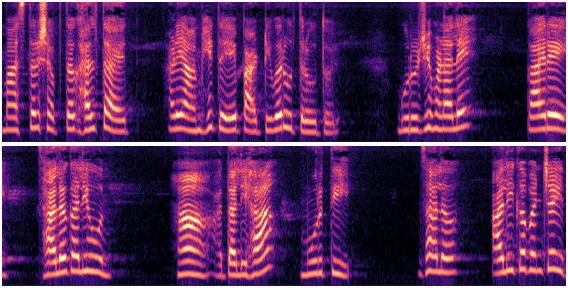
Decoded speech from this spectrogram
मास्तर शब्द घालतायत आणि आम्ही ते पाटीवर उतरवतोय. गुरुजी म्हणाले काय रे झालं का लिहून? हां आता लिहा मूर्ती. झालं. आली का पंचायत?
